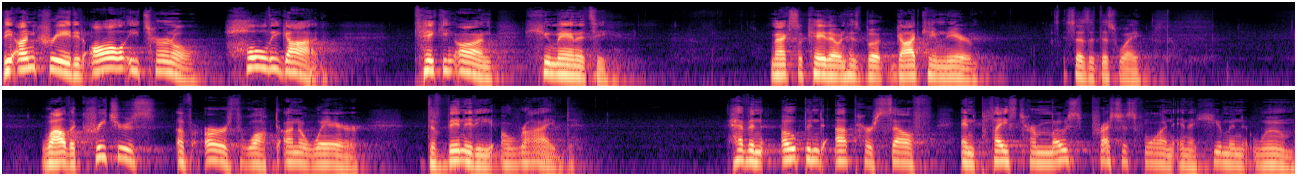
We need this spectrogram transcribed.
the uncreated, all eternal, holy God taking on humanity. Max Lucado, in his book, God Came Near, says it this way While the creatures of earth walked unaware, divinity arrived. Heaven opened up herself and placed her most precious one in a human womb.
